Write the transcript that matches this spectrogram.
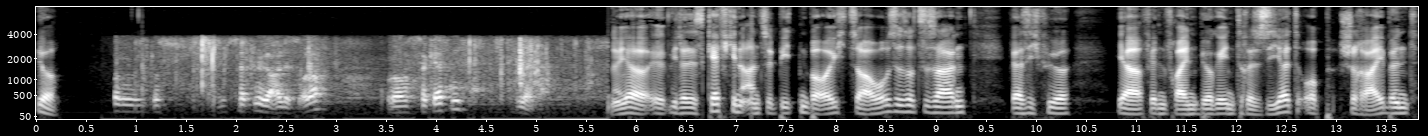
Ja. Und das, das hätten wir alles, oder? Oder was vergessen? Nee. Naja, äh, wieder das Käffchen anzubieten bei euch zu Hause sozusagen, wer sich für ja für den freien Bürger interessiert, ob schreibend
